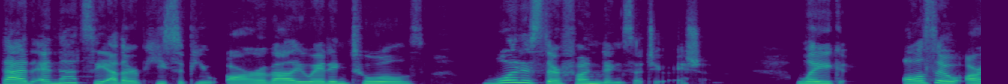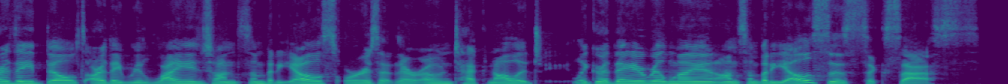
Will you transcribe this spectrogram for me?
that, and that's the other piece. If you are evaluating tools, what is their funding situation? Like, also, are they built? Are they reliant on somebody else or is it their own technology? Like, are they reliant on somebody else's success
